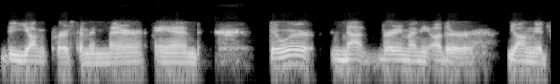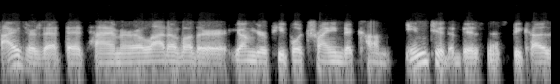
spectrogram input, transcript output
the young person in there and there were not very many other young advisors at that time or a lot of other younger people trying to come into the business because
